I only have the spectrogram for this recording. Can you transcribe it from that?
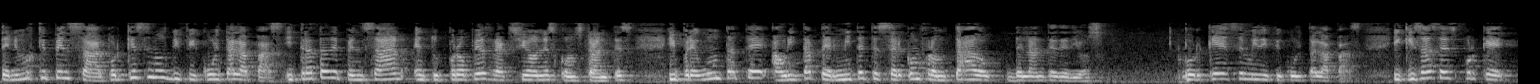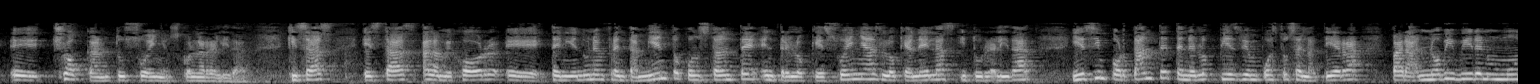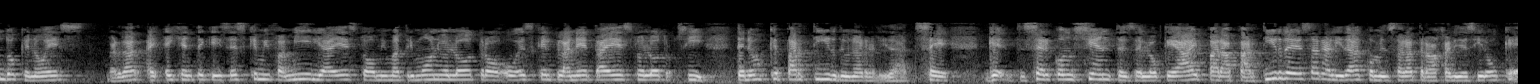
tenemos que pensar por qué se nos dificulta la paz y trata de pensar en tus propias reacciones constantes y pregúntate, ahorita permítete ser confrontado delante de Dios. ¿Por qué se me dificulta la paz? Y quizás es porque eh, chocan tus sueños con la realidad. Quizás estás a lo mejor eh, teniendo un enfrentamiento constante entre lo que sueñas, lo que anhelas y tu realidad. Y es importante tener los pies bien puestos en la tierra para no vivir en un mundo que no es, ¿verdad? Hay, gente que dice, es que mi familia esto, o mi matrimonio el otro, o es que el planeta esto, el otro. Sí, tenemos que partir de una realidad, ser conscientes de lo que hay para partir de esa realidad comenzar a trabajar y decir, ok,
